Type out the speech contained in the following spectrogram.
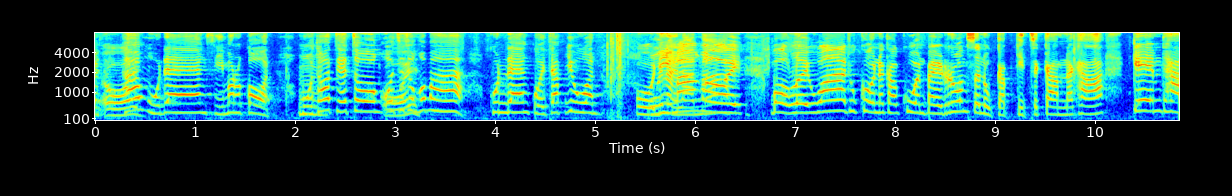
ยโอ้ยข้าวหมูแดง สีมรกตหมูทอดเจ๊จง โอ้ยโอ้ย เจ๊จงก็มา คุณแดงก๋วยจับยวน โอ้อุ๊ยดีหลายมาร้ากน เลย บอกเลยว่าทุกคนนะคะควรไปร่วมสนุกกับกิจกรรมนะคะ เกมท้า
